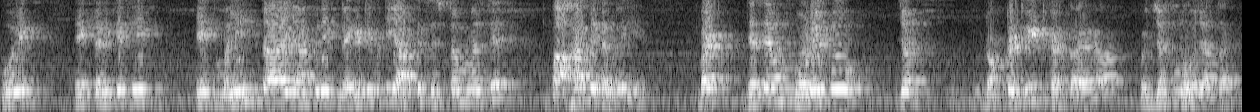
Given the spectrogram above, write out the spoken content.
वो एक एक तरीके से एक एक मलिनता या फिर एक नेगेटिविटी आपके सिस्टम में से बाहर निकल रही है। बट जैसे हम फोड़े को जब डॉक्टर ट्रीट करता है आप कोई जख्म हो जाता है,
